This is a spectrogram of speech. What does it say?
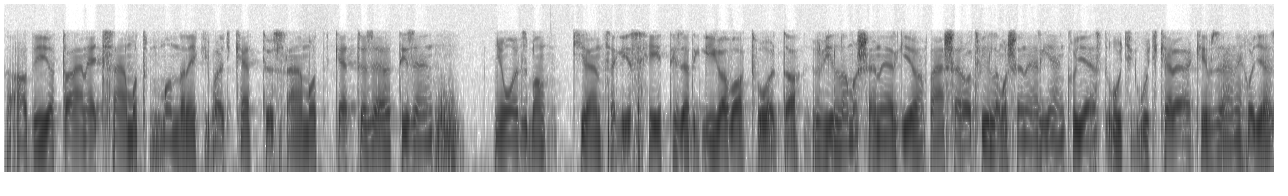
a díjat. Talán egy számot mondanék, vagy kettő számot. 2018-ban 9,7 gigawatt volt a villamos energia, vásárolt villamos energiánk, ugye ezt úgy, úgy kell elképzelni, hogy ez,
